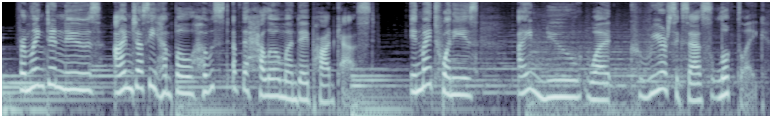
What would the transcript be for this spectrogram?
From LinkedIn News, I'm Jessi Hempel, host of the Hello Monday podcast. In my 20s, I knew what career success looked like.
